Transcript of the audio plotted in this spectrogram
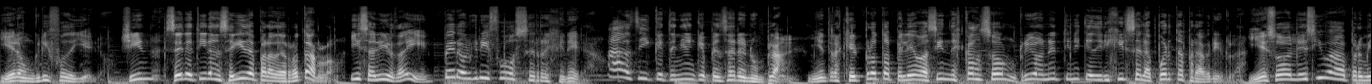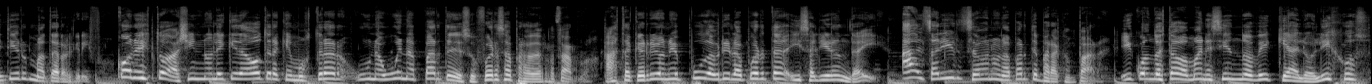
y era un grifo de hielo. Jin se le tira enseguida para derrotarlo y salir de ahí, pero el grifo se regenera. Así que tenían que pensar en un plan. Mientras que el prota peleaba sin descanso, Rione tiene que dirigirse a la puerta para abrirla, y eso les iba a permitir matar al grifo. Con esto, a Jin no le queda otra que mostrar una buena parte de su fuerza para derrotarlo, hasta que Rione pudo abrir la puerta y salieron de ahí. Al salir se van a una parte para acampar, y cuando estaba amaneciendo ve que a lo lejos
